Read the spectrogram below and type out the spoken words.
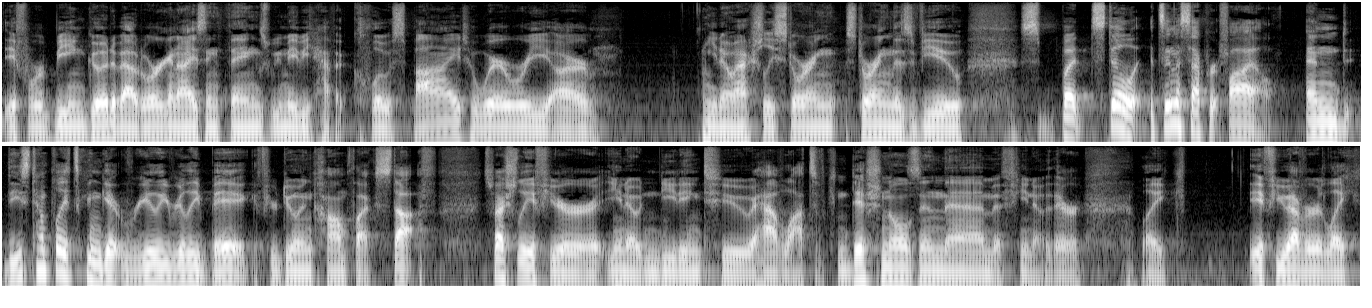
if we're being good about organizing things we maybe have it close by to where we are you know actually storing storing this view. But still it's in a separate file. And these templates can get really really big if you're doing complex stuff especially if you're you know needing to have lots of conditionals in them if you know they're like if you ever like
